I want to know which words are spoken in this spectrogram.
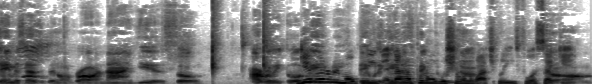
Sheamus hasn't been on Raw in nine years, so I really thought Give her the remote, please, and let her put on what she want to watch, please, for a second. um,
